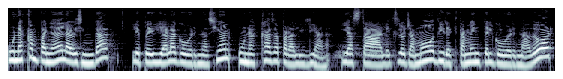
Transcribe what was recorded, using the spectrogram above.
Una campaña de la vecindad le pedía a la gobernación una casa para Liliana y hasta Alex lo llamó directamente el gobernador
